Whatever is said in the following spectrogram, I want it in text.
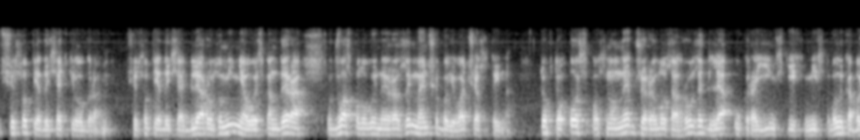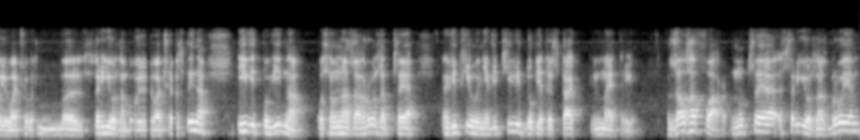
650 кілограмів. 650. Для розуміння у Іскандера в два з половиною рази менше бойова частина. Тобто, ось основне джерело загрози для українських міст. Велика бойова е, серйозна бойова частина, і відповідно основна загроза це відхилення від цілі до 500 метрів. Залгафар, ну це серйозна зброя.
